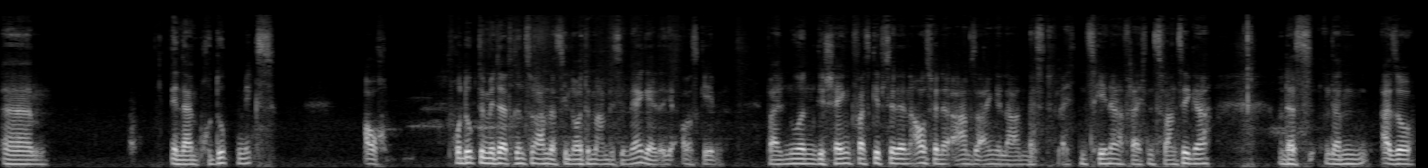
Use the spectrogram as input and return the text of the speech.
ähm, in deinem Produktmix auch Produkte mit da drin zu haben, dass die Leute mal ein bisschen mehr Geld ausgeben. Weil nur ein Geschenk, was gibst du denn aus, wenn du abends eingeladen bist? Vielleicht ein Zehner, vielleicht ein Zwanziger. Und das, und dann, also,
